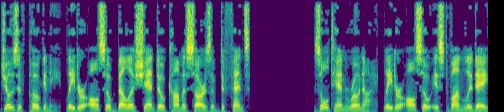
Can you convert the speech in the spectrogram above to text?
Joseph Pogany, later also Bela Szántó Commissars of Defense. Zoltán Rónai, later also István Lade,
